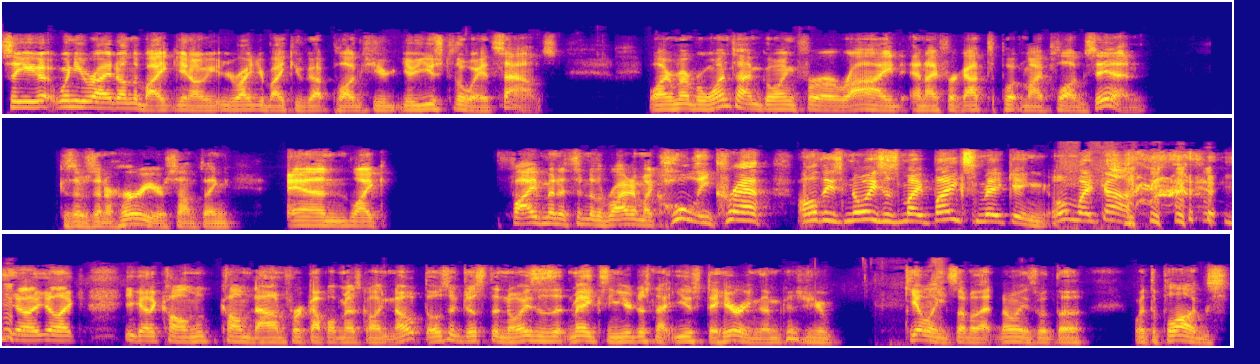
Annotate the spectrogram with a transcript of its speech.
so you when you ride on the bike, you know, you ride your bike, you've got plugs, you're you're used to the way it sounds. Well, I remember one time going for a ride and I forgot to put my plugs in because I was in a hurry or something. And like five minutes into the ride, I'm like, holy crap, all these noises my bike's making. Oh my God. you know, you're like, you got to calm, calm down for a couple of minutes going, nope, those are just the noises it makes. And you're just not used to hearing them because you're killing some of that noise with the, with the plugs.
